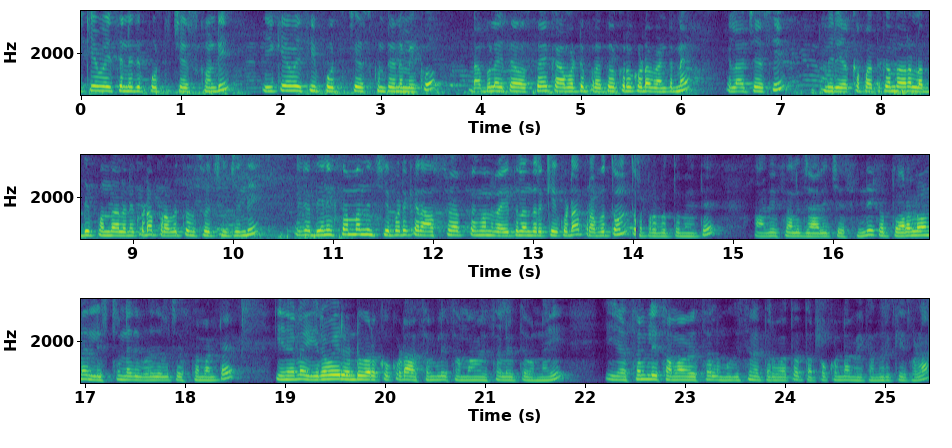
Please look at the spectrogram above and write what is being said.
ఈకేవైసీ అనేది పూర్తి చేసుకోండి. ఈకేవైసీ పూర్తి చేసుకుంటేనే మీకు డబ్బులు అయితే వస్తాయి. కాబట్టి ప్రతి ఒక్కరు కూడా వెంటనే ఇలా చేసి మీరు యొక్క పథకం ద్వారా లబ్ధి పొందాలని కూడా ప్రభుత్వం సూచించింది. ఇక దీనికి సంబంధించి ఇప్పటికే రాష్ట్ర వ్యాప్తంగా ఉన్న రైతులందరికీ కూడా ప్రభుత్వం ప్రభుత్వం అయితే ఆదేశాలు జారీ చేసింది. ఇక త్వరలోనే లిస్ట్ అనేది విడుదల చేస్తామంటే ఈ నెల ఇరవై రెండు వరకు కూడా అసెంబ్లీ సమావేశాలు అయితే ఉన్నాయి. ఈ అసెంబ్లీ సమావేశాలు ముగిసిన తర్వాత తప్పకుండా మీకు అందరికీ కూడా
